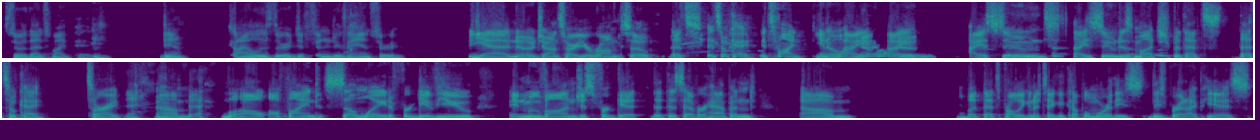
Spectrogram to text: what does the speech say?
So that's my pick. Mm. Yeah. Kyle, is there a definitive answer? Yeah, no, John, sorry, you're wrong. So that's it's okay. It's fine. You know, I I I assumed I assumed as much, but that's that's okay. It's all right. Um, well, I'll, I'll find some way to forgive you and move on. Just forget that this ever happened. Um, but that's probably going to take a couple more of these these Brett IPAs.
